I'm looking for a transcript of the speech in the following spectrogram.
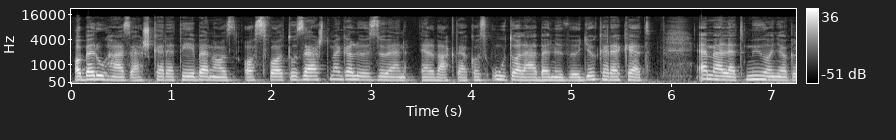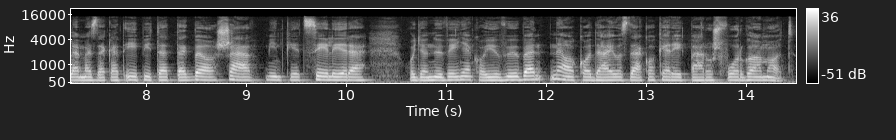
A beruházás keretében az aszfaltozást megelőzően elvágták az út alá benövő gyökereket, emellett műanyag lemezeket építettek be a sáv mindkét szélére, hogy a növények a jövőben ne akadályozzák a kerékpáros forgalmat.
